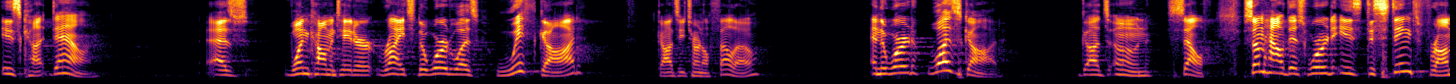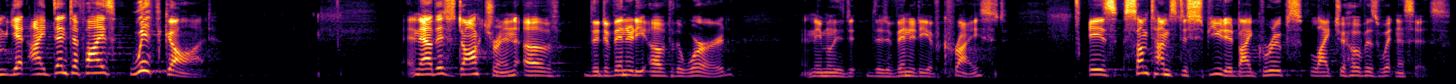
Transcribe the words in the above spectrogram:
is cut down. As one commentator writes, the Word was with God, God's eternal fellow, and the Word was God, God's own self. Somehow, this Word is distinct from, yet identifies with God. Now, this doctrine of the divinity of the Word, namely the divinity of Christ, is sometimes disputed by groups like Jehovah's Witnesses,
